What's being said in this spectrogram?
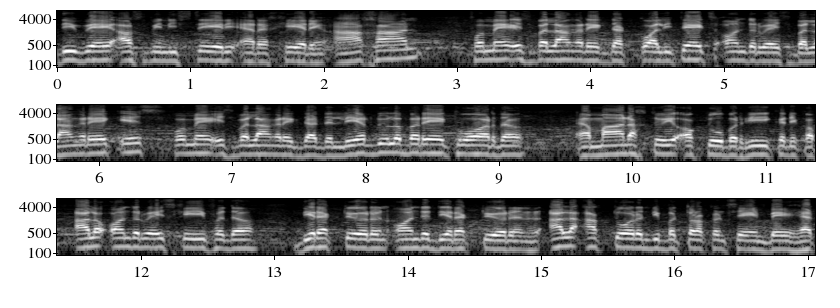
die wij als ministerie en regering aangaan. Voor mij is belangrijk dat kwaliteitsonderwijs belangrijk is. Voor mij is belangrijk dat de leerdoelen bereikt worden. En maandag 2 oktober reken ik op alle onderwijsgevenden, directeuren, onderdirecteuren en alle actoren die betrokken zijn bij het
